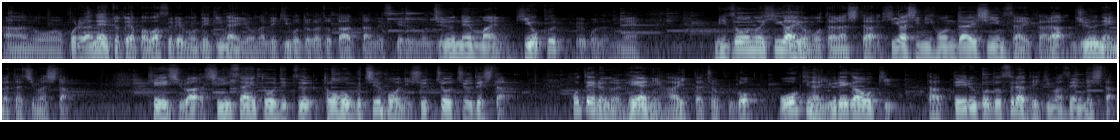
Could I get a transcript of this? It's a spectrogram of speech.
あのこれはねちょっとやっぱ忘れもできないような出来事がちょっとあったんですけれども10年前の記憶ということですね未曾有の被害をもたらした東日本大震災から10年が経ちました K 氏は震災当日東北地方に出張中でした。ホテルの部屋に入った直後大きな揺れが起き立っていることすらできませんでした。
